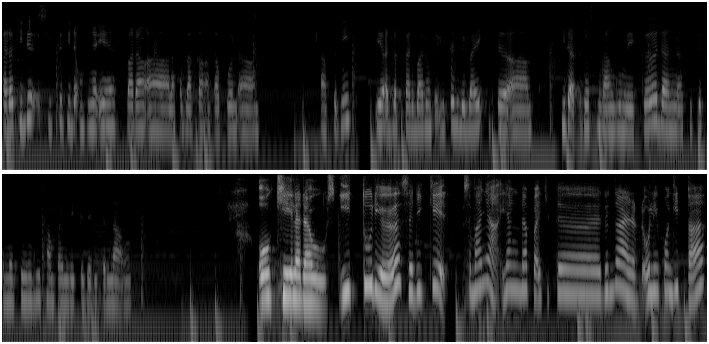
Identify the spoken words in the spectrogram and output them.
Kalau tidak kita tidak mempunyai sebarang uh, latar belakang ataupun uh, apa ni ia adalah perkara baru untuk kita lebih baik kita uh, tidak terus mengganggu mereka dan uh, kita kena tunggu sampai mereka jadi tenang. Okeylah Daus, itu dia sedikit sebanyak yang dapat kita dengar oleh Puan Gita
